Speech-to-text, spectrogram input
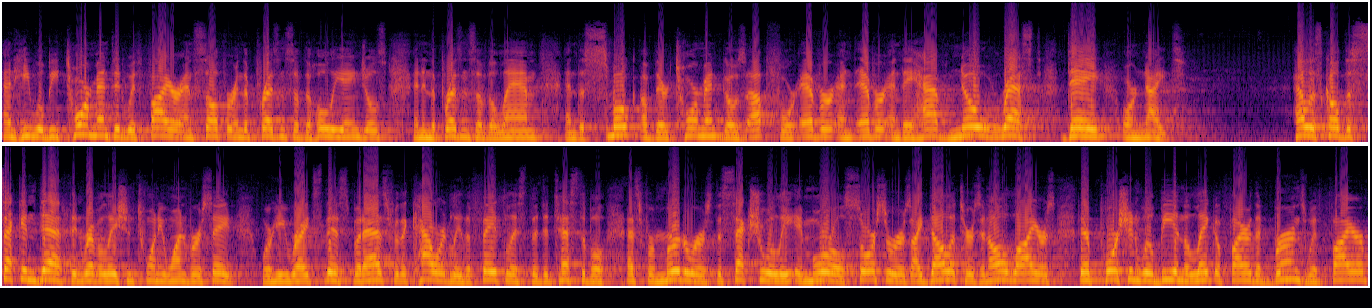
and he will be tormented with fire and sulfur in the presence of the holy angels and in the presence of the Lamb. And the smoke of their torment goes up forever and ever, and they have no rest day or night. Hell is called the second death in Revelation 21, verse 8, where he writes this But as for the cowardly, the faithless, the detestable, as for murderers, the sexually immoral, sorcerers, idolaters, and all liars, their portion will be in the lake of fire that burns with fire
